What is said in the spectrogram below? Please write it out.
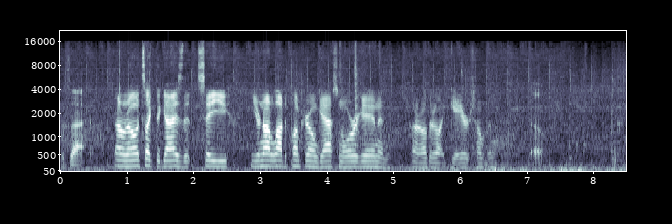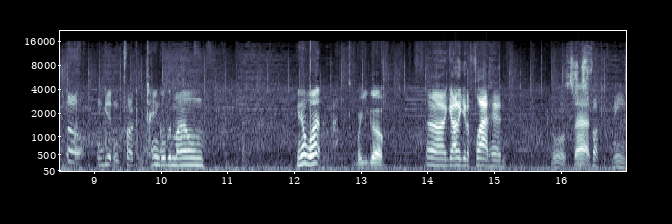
What's that? I don't know, it's like the guys that say you, you're not allowed to pump your own gas in Oregon and I don't know, they're like gay or something. Oh. Oh, I'm getting fucking tangled in my own. You know what? Where you go? Uh, I gotta get a flathead. A little It's sad. just fucking mean.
